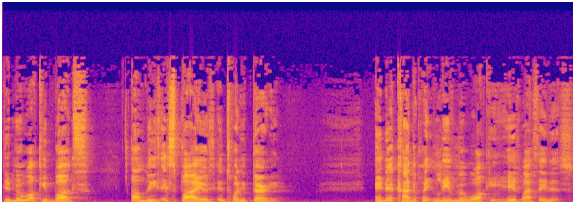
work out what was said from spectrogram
the Milwaukee Bucks um, lease expires in 2030, and they're contemplating leaving Milwaukee. Here's why I say this:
